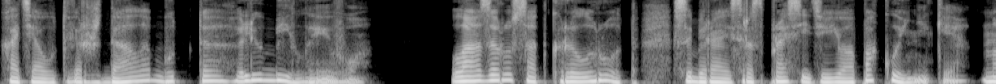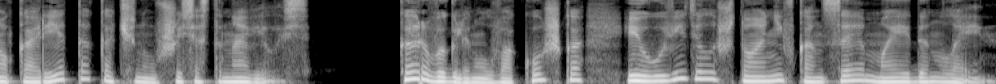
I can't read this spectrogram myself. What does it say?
хотя утверждала, будто любила его. Лазарус открыл рот, собираясь расспросить ее о покойнике, но карета, качнувшись, остановилась. Кэр выглянул в окошко и увидел, что они в конце Мейден-Лейн.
